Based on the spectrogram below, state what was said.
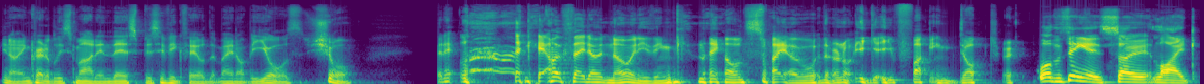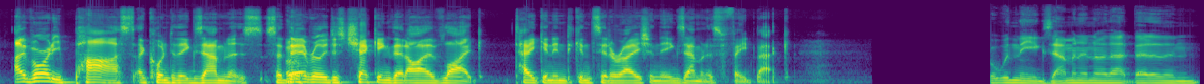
you know incredibly smart in their specific field that may not be yours. Sure, but like, how if they don't know anything, can they hold sway over whether or not you get your fucking doctorate? Well, the thing is, so like I've already passed according to the examiners, so they're Oh. really just checking that I've like taken into consideration the examiner's feedback. But wouldn't the examiner know that better than?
